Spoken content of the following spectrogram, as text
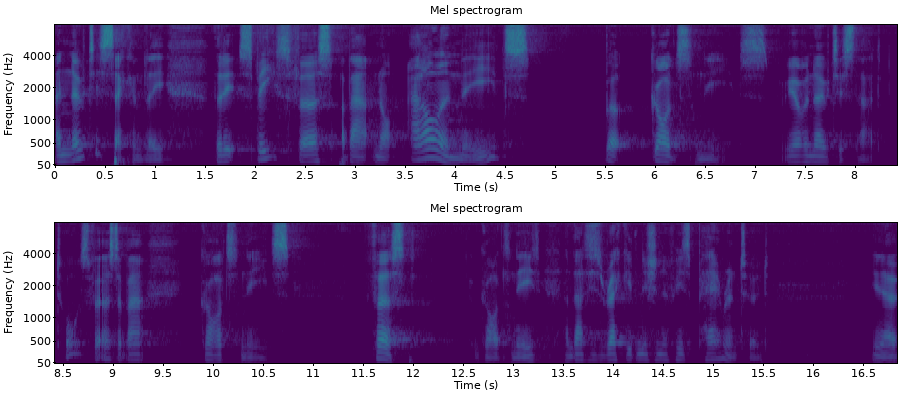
and notice, secondly, that it speaks first about not our needs, but God's needs. Have you ever noticed that? It talks first about God's needs. First, God's need, and that is recognition of his parenthood. You know,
